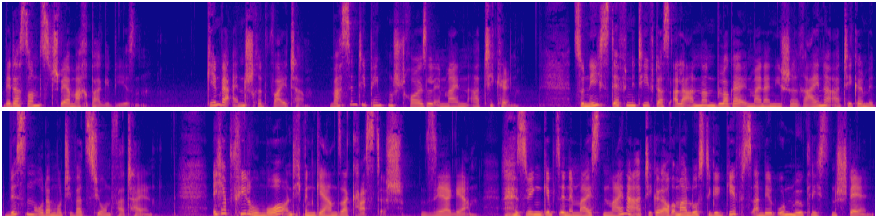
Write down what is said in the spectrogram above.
wäre das sonst schwer machbar gewesen. Gehen wir einen Schritt weiter. Was sind die pinken Streusel in meinen Artikeln? Zunächst definitiv, dass alle anderen Blogger in meiner Nische reine Artikel mit Wissen oder Motivation verteilen. Ich habe viel Humor und ich bin gern sarkastisch. Sehr gern. Deswegen gibt es in den meisten meiner Artikel auch immer lustige GIFs an den unmöglichsten Stellen,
